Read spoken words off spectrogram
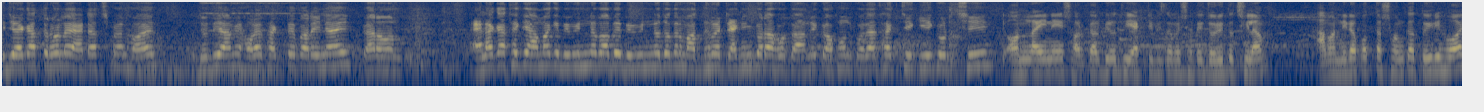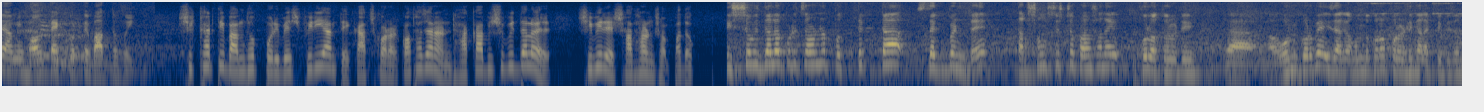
বিজয় একাত্তর হলে অ্যাটাচমেন্ট হয়। যদি আমি হলে থাকতে পারি নাই কারণ এলাকা থেকে আমাকে বিভিন্নভাবে বিভিন্ন জনের মাধ্যমে ট্র্যাকিং করা হতো। আমি কখন কোথায় থাকছি কী করছি? অনলাইনে সরকার বিরোধী অ্যাক্টিভিজমের সাথে জড়িত ছিলাম। আমার নিরাপত্তার সংখ্যা তৈরি হওয়ায় আমি হল ত্যাগ করতে বাধ্য হই। শিক্ষার্থী বান্ধব পরিবেশ ফিরিয়ে আনতে কাজ করার কথা জানান ঢাকা বিশ্ববিদ্যালয়ের শিবিরের সাধারণ সম্পাদক। বিশ্ববিদ্যালয় পরিচালনার প্রত্যেকটা সেগমেন্টে তার সংশ্লিষ্ট প্রশাসনে ফুল অথরিটি ওন করবে এই জায়গায় অন্য কোনো পলিটিক্যাল অ্যাক্টিভিজম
